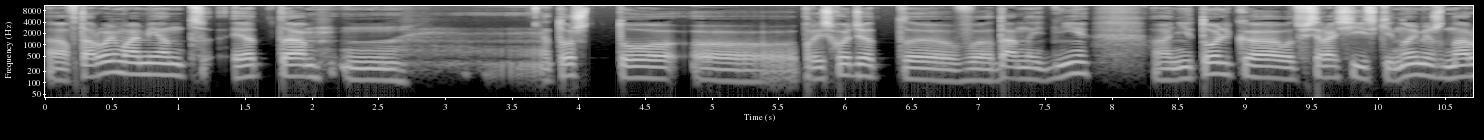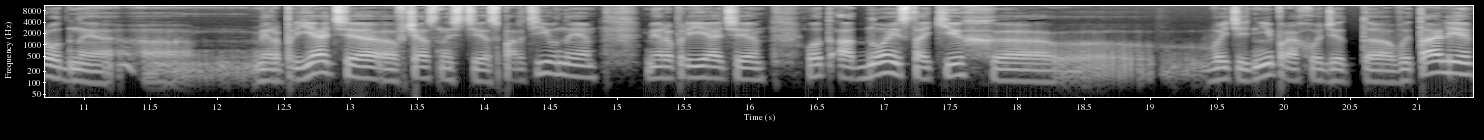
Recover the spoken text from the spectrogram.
второй момент – это то, что что э, происходят э, в данные дни э, не только вот всероссийские, но и международные э, мероприятия, в частности спортивные мероприятия. Вот одно из таких э, в эти дни проходит э, в Италии,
